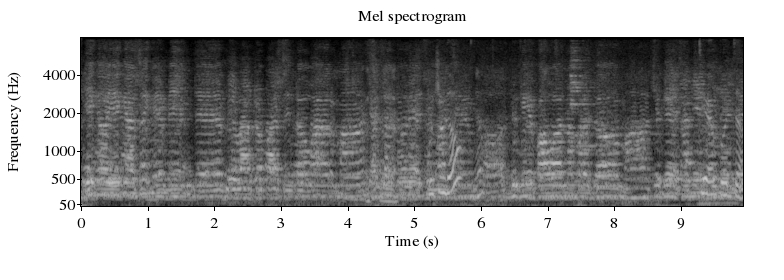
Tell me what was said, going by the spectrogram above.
We can go? Dear Buddha.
